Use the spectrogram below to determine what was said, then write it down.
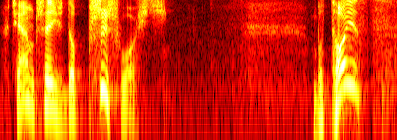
chciałem przejść do przyszłości, bo to jest,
